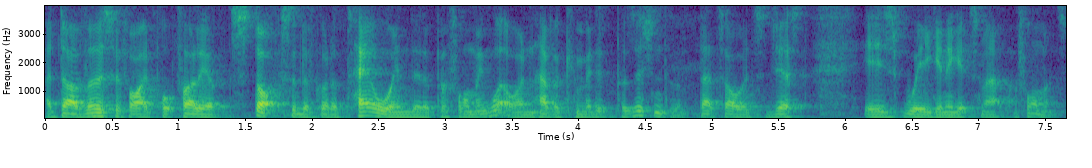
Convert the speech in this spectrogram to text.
a diversified portfolio of stocks that have got a tailwind that are performing well and have a committed position to them. That's I would suggest is where you're going to get some outperformance.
